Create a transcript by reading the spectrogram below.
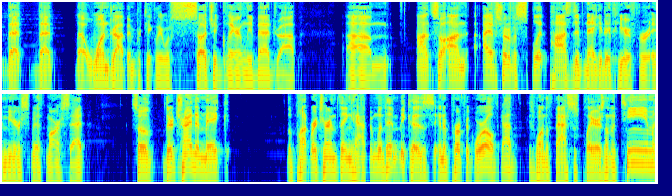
that that that one drop in particular was such a glaringly bad drop. Um, uh, so on, I have sort of a split positive negative here for Ihmir Smith Marsette. So they're trying to make the punt return thing happen with him because in a perfect world, God, he's one of the fastest players on the team.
